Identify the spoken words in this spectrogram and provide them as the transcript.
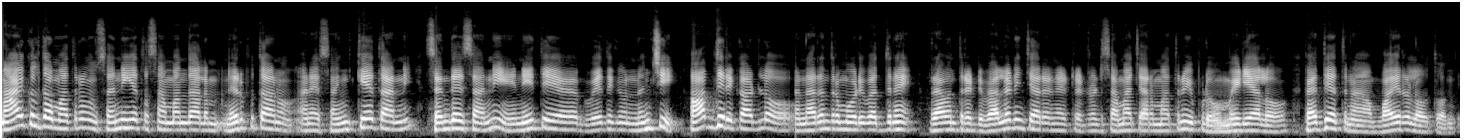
నాయకులతో మాత్రం సన్నిహిత సంబంధాలు నేర్పుతాను అనే సంకేతాన్ని సందేశాన్ని నీతి ఆయోగ్ వేదిక నుంచి ఆఫ్ ది రికార్డులో నరేంద్ర మోడీ వద్దనే రేవంత్ రెడ్డి వెల్లడించారనేటటువంటి సమాచారం మాత్రం ఇప్పుడు మీడియాలో పెద్ద ఎత్తున వైరల్ అవుతోంది.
